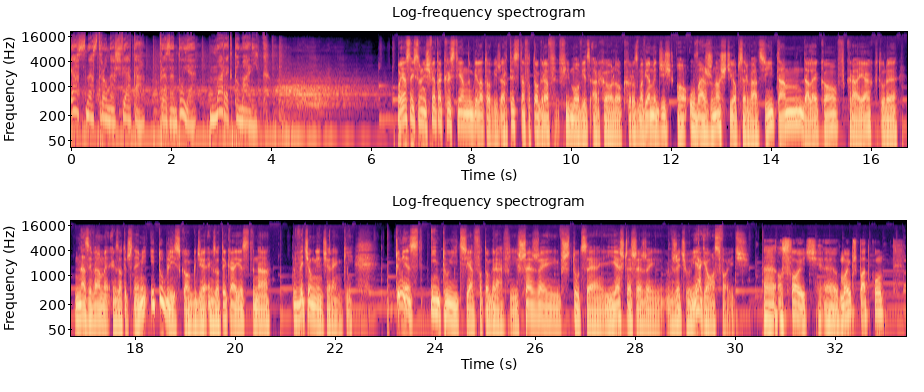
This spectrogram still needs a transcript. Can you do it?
Jasna strona świata prezentuje Marek Tomalik. Po jasnej stronie świata Krystian Bielatowicz, artysta, fotograf, filmowiec, archeolog. Rozmawiamy dziś o uważności obserwacji tam daleko w krajach, które nazywamy egzotycznymi i tu blisko, gdzie egzotyka jest na wyciągnięcie ręki. Czym jest intuicja w fotografii, szerzej w sztuce, jeszcze szerzej w życiu? Jak ją oswoić? E, oswoić. E, w moim przypadku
